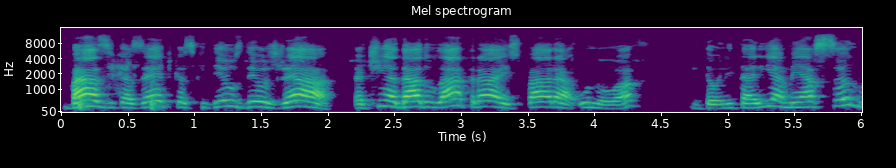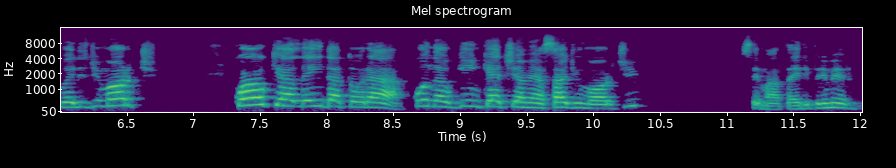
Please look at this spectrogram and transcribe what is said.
básicas, éticas que Deus, Deus já, já tinha dado lá atrás para o Noah, então ele estaria ameaçando eles de morte. Qual que é a lei da Torá? Quando alguém quer te ameaçar de morte, você mata ele primeiro.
